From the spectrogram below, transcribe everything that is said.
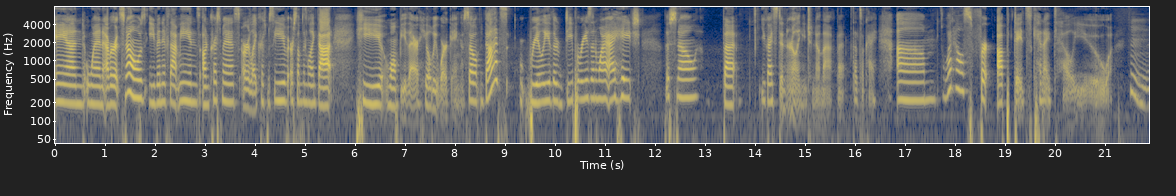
and whenever it snows even if that means on christmas or like christmas eve or something like that he won't be there. He'll be working. So that's really the deep reason why i hate the snow. But you guys didn't really need to know that but that's okay um what else for updates can i tell you hmm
